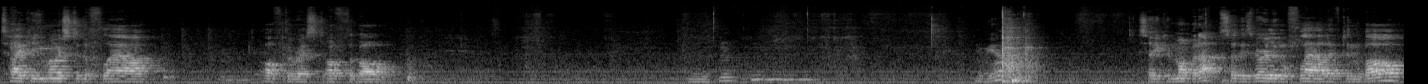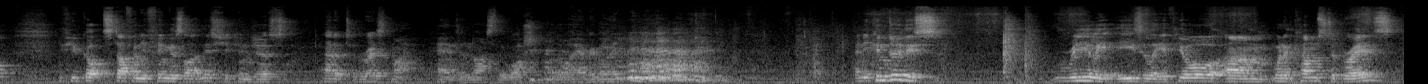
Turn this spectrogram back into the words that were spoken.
taking most of the flour off the rest, off the bowl. Mm -hmm. Here we are. So you can mop it up so there's very little flour left in the bowl. If you've got stuff on your fingers like this, you can just add it to the rest. My hands are nicely washed, by the way, everybody. and you can do this really easily. If you're, um, when it comes to breads,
